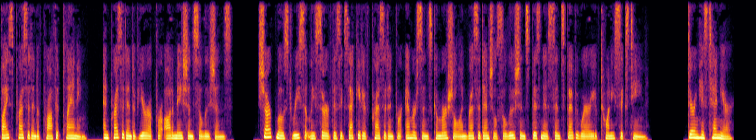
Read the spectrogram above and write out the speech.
Vice President of Profit Planning, and President of Europe for Automation Solutions. Sharp most recently served as executive president for Emerson's commercial and residential solutions business since February of 2016. During his tenure,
